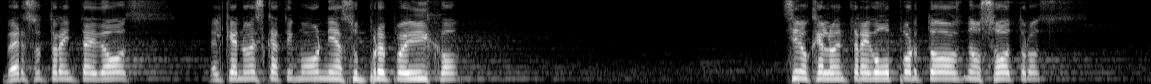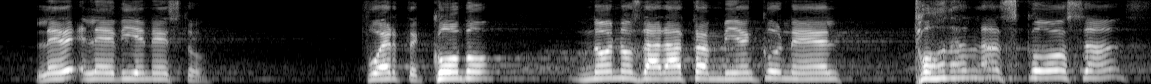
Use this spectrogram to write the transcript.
Verso 32, el que no escatimó ni a su propio Hijo, sino que lo entregó por todos nosotros. Lee, lee bien esto, fuerte, ¿cómo no nos dará también con Él todas las cosas?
